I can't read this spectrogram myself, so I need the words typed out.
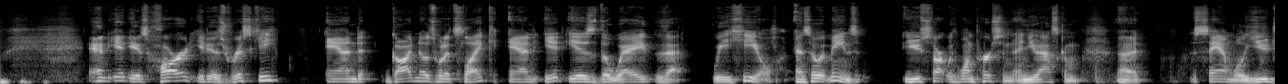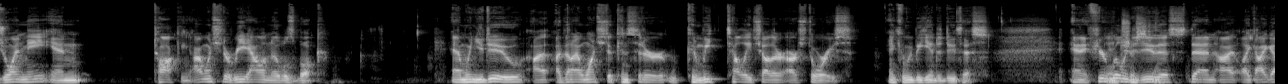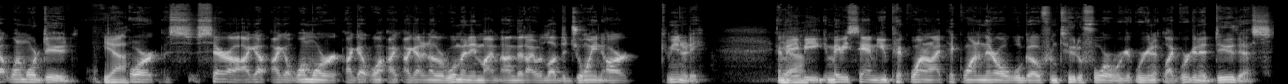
And it is hard, it is risky, and God knows what it's like. And it is the way that we heal. And so it means you start with one person and you ask them, uh, Sam, will you join me in talking? I want you to read Alan Noble's book. And when you do, I, then I want you to consider can we tell each other our stories? And can we begin to do this? And if you're willing to do this, then I like I got one more dude. Yeah. Or Sarah, I got I got one more. I got one. I, got another woman in my mind that I would love to join our community. And yeah. maybe maybe Sam, you pick one and I pick one, and there we'll go from two to four. We're we're gonna like we're gonna do this.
